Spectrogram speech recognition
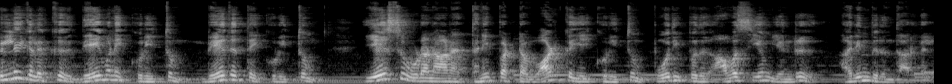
பிள்ளைகளுக்கு தேவனை குறித்தும் வேதத்தை குறித்தும் இயேசுவுடனான தனிப்பட்ட வாழ்க்கையை குறித்தும் போதிப்பது அவசியம் என்று அறிந்திருந்தார்கள்.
